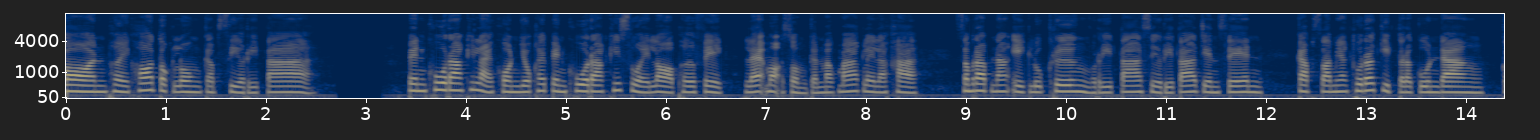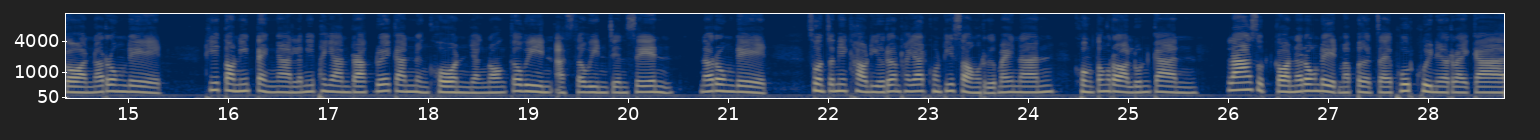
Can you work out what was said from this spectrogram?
ก่อนเผยข้อตกลงกับซิริต้าเป็นคู่รักที่หลายคนยกให้เป็นคู่รักที่สวยหล่อเพอร์เฟกต์และเหมาะสมกันมากๆเลยล่ะค่ะสำหรับนางเอกลูกครึ่งริต้าซิริต้าเจนเซนกับสามีนักธุรกิจตระกูลดังกรณรงเดชที่ตอนนี้แต่งงานและมีพยานรักด้วยกันหนึ่งคน อย่างน้องกวิน อัศวินเจนเซนนรงเดชส่วนจะมีข่าวดีเรื่องทายาทคนที่สองหรือไม่นั้น คงต้องรอลุ้นกัน ล่าสุดกรณรงเดชมาเปิดใจพูดคุยในรายการ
